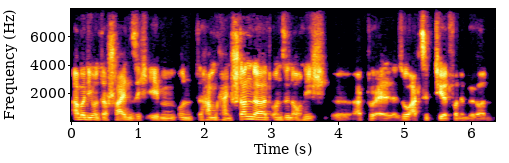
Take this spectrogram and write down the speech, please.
aber die unterscheiden sich eben und haben keinen Standard und sind auch nicht äh, aktuell so akzeptiert von den Behörden.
